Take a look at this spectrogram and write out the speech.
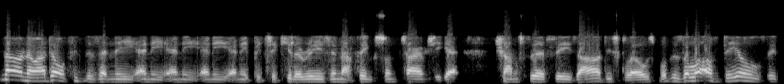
No, no, I don't think there's any any any any any particular reason. I think sometimes you get transfer fees are disclosed, but there's a lot of deals in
